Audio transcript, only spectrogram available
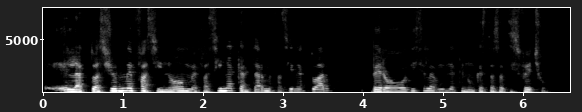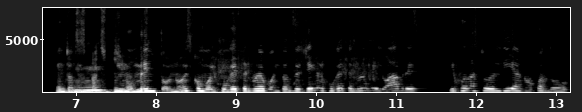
Eh, la actuación me fascinó, me fascina cantar, me fascina actuar, pero dice la Biblia que nunca está satisfecho. Entonces pasó mi momento, ¿no? Es como el juguete nuevo. Entonces llega el juguete nuevo y lo abres y juegas todo el día, ¿no? Cuando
